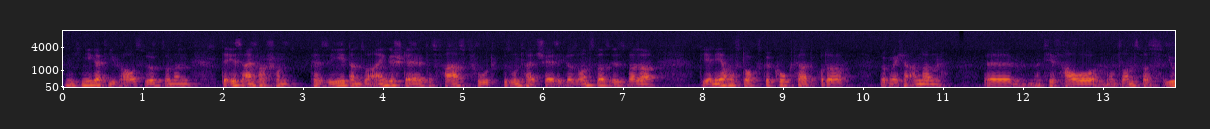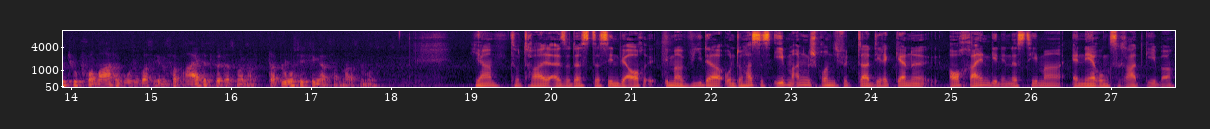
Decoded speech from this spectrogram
nicht negativ auswirkt, sondern der ist einfach schon per se dann so eingestellt, dass Fast Food gesundheitsschädlich oder sonst was ist, weil er die Ernährungsdocs geguckt hat oder irgendwelche anderen ähm, TV und sonst was, YouTube-Formate, wo sowas eben verbreitet wird, dass man da bloß die Finger von lassen muss. Ja, total. Also das, das sehen wir auch immer wieder. Und du hast es eben angesprochen, ich würde da direkt gerne auch reingehen in das Thema Ernährungsratgeber.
